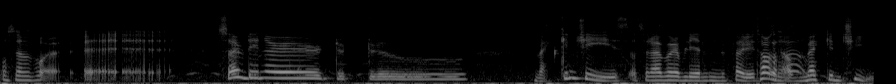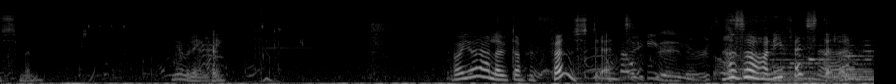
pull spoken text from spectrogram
Och sen får eh, Serve dinner. Du, du, du. Mac and cheese. Alltså det här börjar bli en följetong av mac and cheese. Men det gör väl ingenting. Vad gör alla utanför fönstret? Alltså har ni fest eller?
